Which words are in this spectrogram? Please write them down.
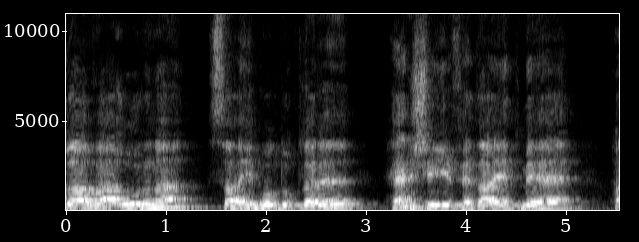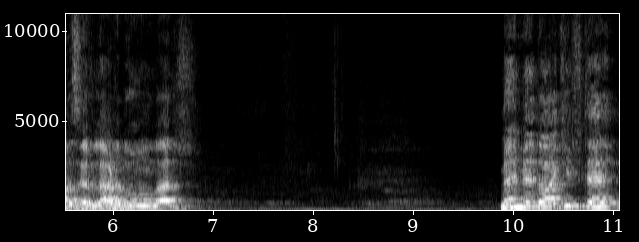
dava uğruna sahip oldukları her şeyi feda etmeye hazırlardı onlar. Mehmet Akif de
